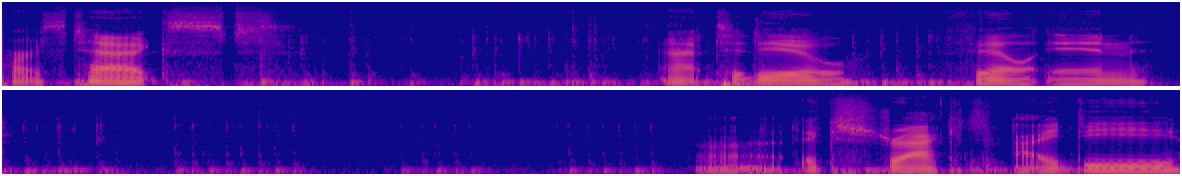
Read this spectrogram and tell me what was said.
parse text at to do fill in uh, extract ID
